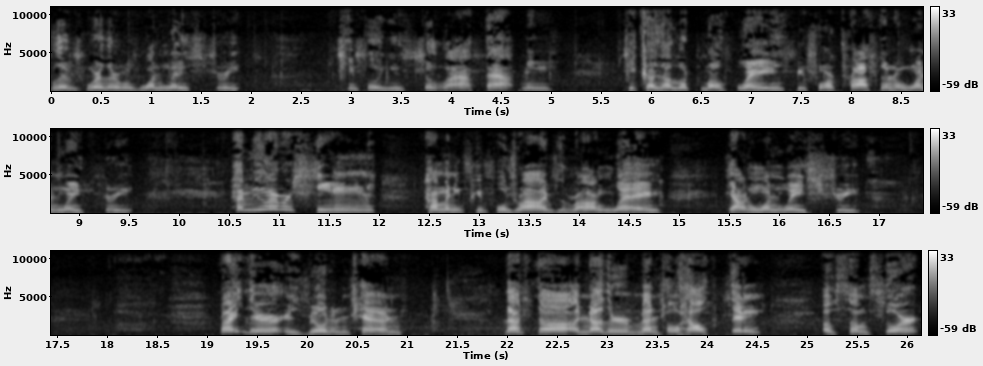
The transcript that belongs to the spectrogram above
lived where there was one-way streets, people used to laugh at me because I looked both ways before crossing a one-way street. Have you ever seen how many people drive the wrong way down a one-way street? Right there is building 10. That's uh, another mental health city of some sort.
